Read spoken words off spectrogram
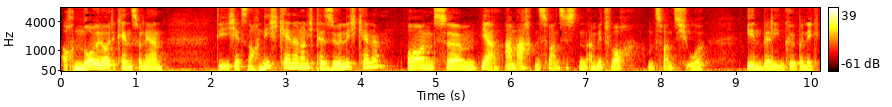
auch neue Leute kennenzulernen, die ich jetzt noch nicht kenne, noch nicht persönlich kenne. Und ähm, ja, am 28. am Mittwoch um 20 Uhr in Berlin-Köpenick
